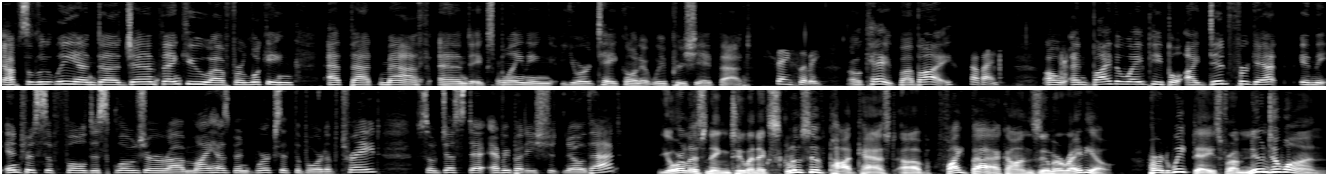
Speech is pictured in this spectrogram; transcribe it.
Absolutely. And uh, Jan, thank you uh, for looking at that math and explaining your take on it. We appreciate that. Thanks, Libby. Okay, bye bye. Bye bye. Oh, and by the way, people, I did forget, in the interests of full disclosure, uh, my husband works at the Board of Trade, so just uh, everybody should know that. You're listening to an exclusive podcast of Fight Back on Zoomer Radio, heard weekdays from noon to one.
